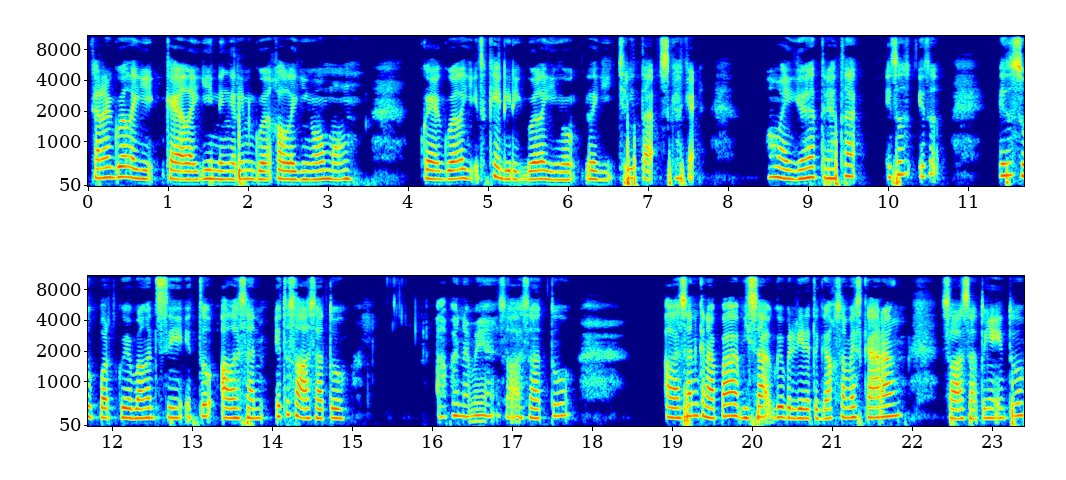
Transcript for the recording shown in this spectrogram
karena gue lagi kayak lagi dengerin gue kalau lagi ngomong. Kayak gue lagi itu kayak diri gue lagi lagi cerita. Terus kayak oh my god ternyata itu itu itu support gue banget sih. Itu alasan itu salah satu apa namanya salah satu alasan kenapa bisa gue berdiri tegak sampai sekarang. Salah satunya itu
